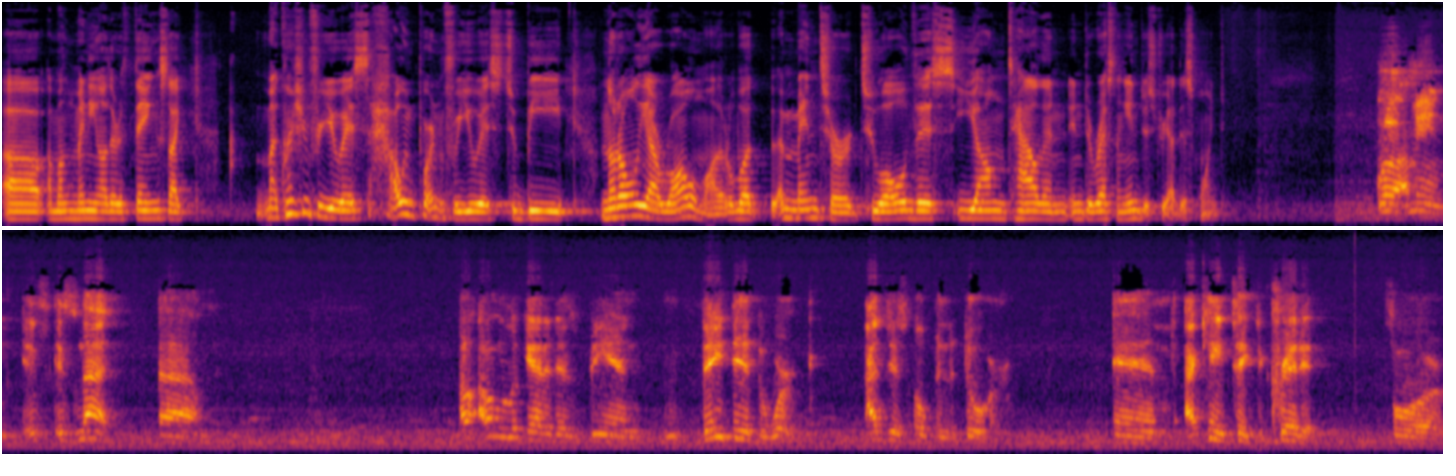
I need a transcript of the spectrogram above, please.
uh, among many other things. Like, my question for you is how important for you is to be not only a role model but a mentor to all this young talent in the wrestling industry at this point well i mean it's, it's not um, I, don't look at it as being they did the work i just opened the door and I can't take the credit for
